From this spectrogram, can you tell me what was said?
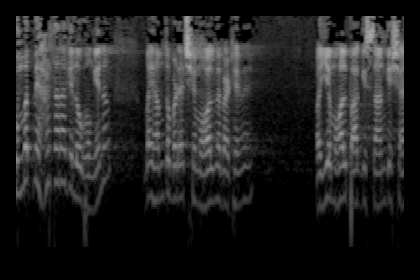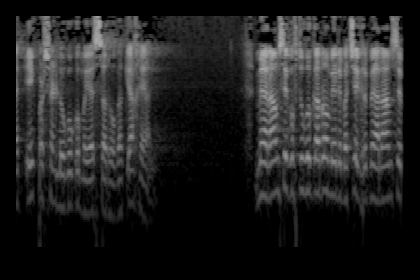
امت میں ہر طرح کے لوگ ہوں گے نا؟ بھائی ہم تو بڑے اچھے ماحول میں بیٹھے ہوئے اور یہ ماحول پاکستان کے شاید ایک پرسینٹ لوگوں کو میسر ہوگا، کیا خیال ہے؟ میں آرام سے گفتگو کر رہا ہوں، میرے بچے گھر میں آرام سے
